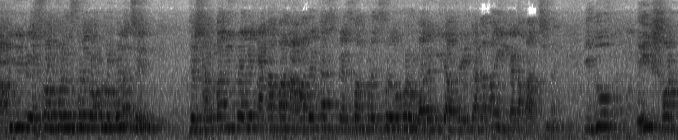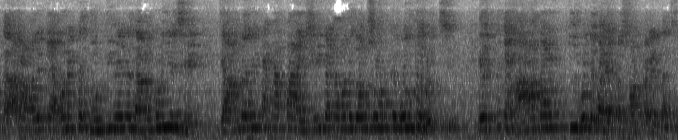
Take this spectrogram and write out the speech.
আপনি প্রেস কনফারেন্স করে কখনো বলেছেন যে সাংবাদিকরা যে টাকা পান, আমাদের কাছে প্রেস কনফারেন্স করে কখনো বলেনি যে আমরা এই টাকা পাই, এই টাকা পাচ্ছি না? কিন্তু এই সরকার আমাদেরকে এমন একটা দুর্দিনে এনে দাঁড় করিয়েছে যে আমরা যে টাকা পাই, সেই টাকা আমাদের জনসভাকে বলতে হচ্ছে। এর থেকে হাহাকার কি হতে পারে একটা সরকারের কাছে?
